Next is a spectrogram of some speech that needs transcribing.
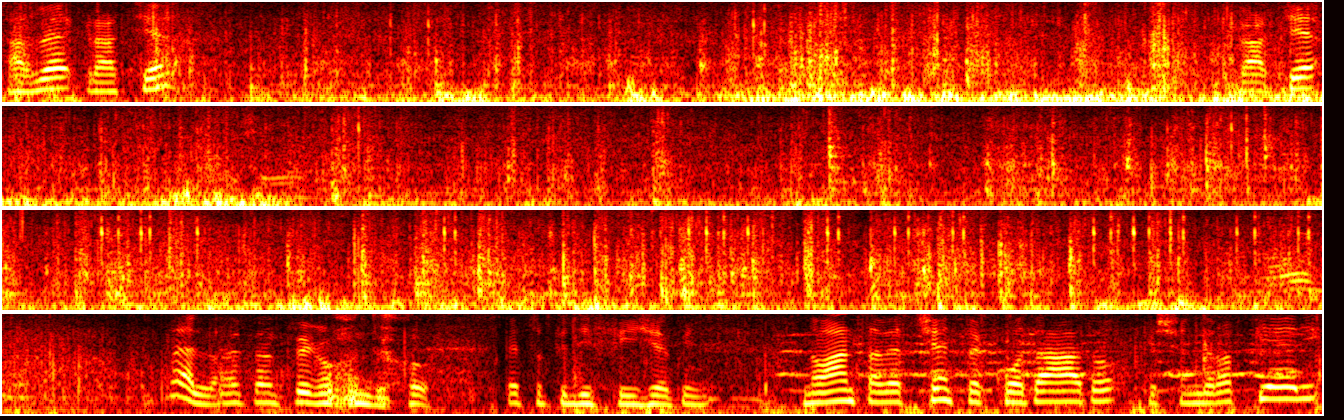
Salve, grazie. Grazie. Bello, Aspetta un secondo. pezzo più difficile quindi 90% è quotato che scenderò a piedi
